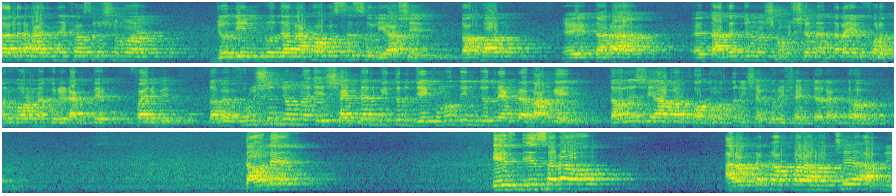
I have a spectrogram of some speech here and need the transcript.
তাদের হাজ নেফাসের সময় যদি রোজা রাখা অবস্থায় চলে আসে, তখন তারা তাদের জন্য সমস্যা না, তারা এর ফরতন গণনা করে রাখতে পারবে। তবে পুরুষের জন্য এই ষাটটার ভিতরে যে কোনো দিন যদি একটা ভাঙে, তাহলে সে আবার ফতমত্তন হিসাব করে ষাটটা রাখতে হবে। তাহলে এছাড়াও আর একটা কাপড়া হচ্ছে, আপনি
